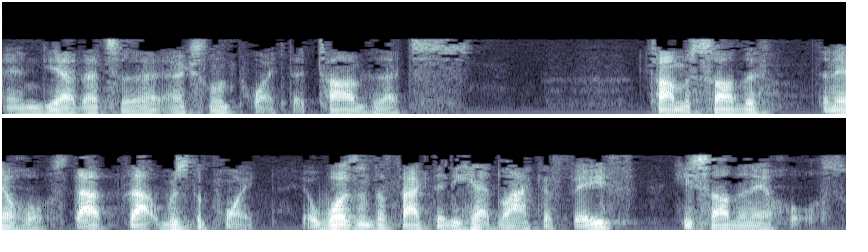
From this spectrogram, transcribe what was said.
And yeah, that's an excellent point. That Tom, that's Thomas saw the, the nail holes. That that was the point. It wasn't the fact that he had lack of faith. He saw the nail holes.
